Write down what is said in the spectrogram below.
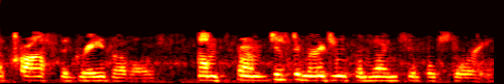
across the grade levels um, from just emerging from one simple story.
